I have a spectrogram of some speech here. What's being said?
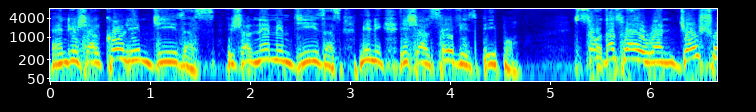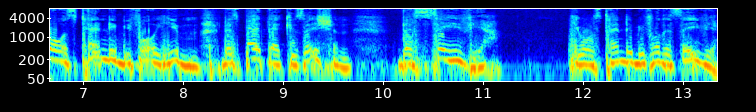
and you shall call him Jesus. You shall name him Jesus, meaning he shall save his people. So that's why when Joshua was standing before him, despite the accusation, the Savior, he was standing before the Savior.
